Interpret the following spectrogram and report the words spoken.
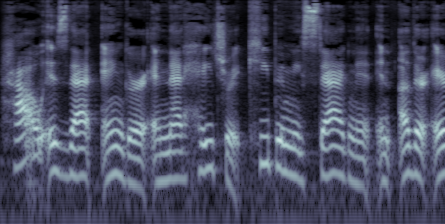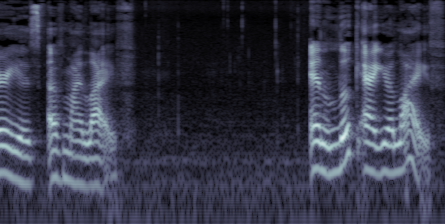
How is that anger and that hatred keeping me stagnant in other areas of my life? And look at your life.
